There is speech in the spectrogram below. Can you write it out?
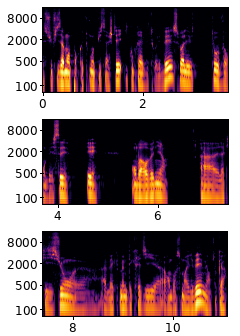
suffisamment pour que tout le monde puisse acheter, y compris avec des taux élevés, soit les taux vont baisser et on va revenir à l'acquisition euh, avec même des crédits à remboursement élevés, mais en tout cas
